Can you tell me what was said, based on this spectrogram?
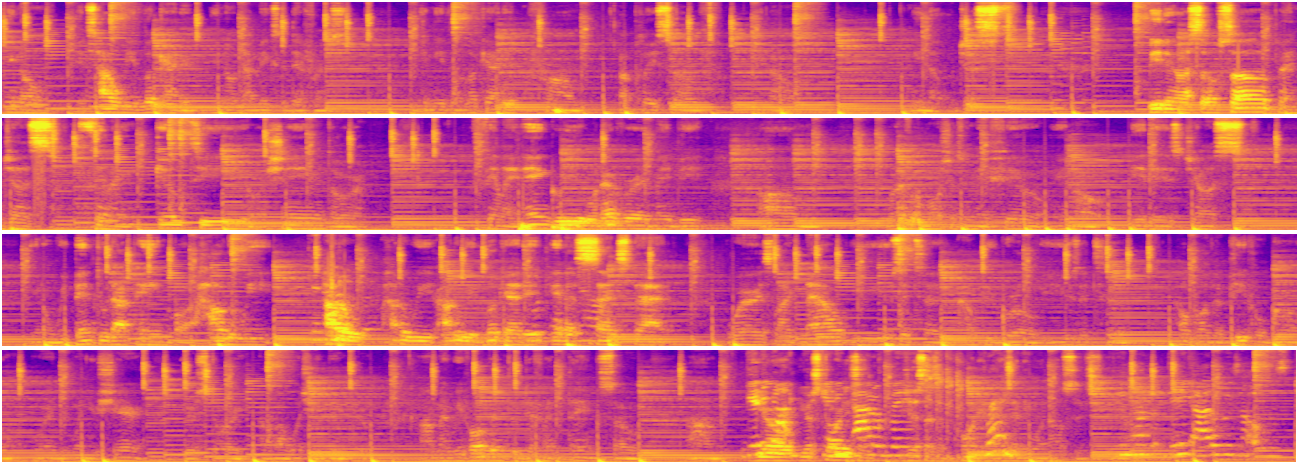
You know, it's how we look at it, you know, that makes the difference. You can either look at it from a place of, you know, you know, just beating ourselves up and just feeling guilty or ashamed or feeling angry, or whatever it may be. Um, whatever emotions we may feel, you know, it is just, you know, we've been through that pain, but how do we, how do, how do we, how do we look at it in a sense that, where it's like now you use it to help you grow, you use it to help other people grow when, when you share your story about what you've been through. Um, and we've all been through different things, so um, Getting your, out- your story is out of it. just as important Right. as anyone else's. Getting out, getting out of it is not always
